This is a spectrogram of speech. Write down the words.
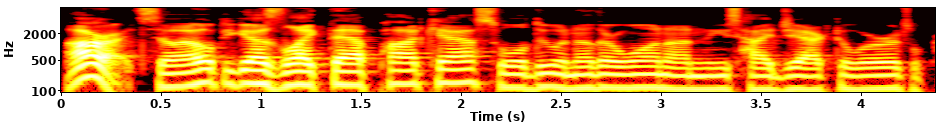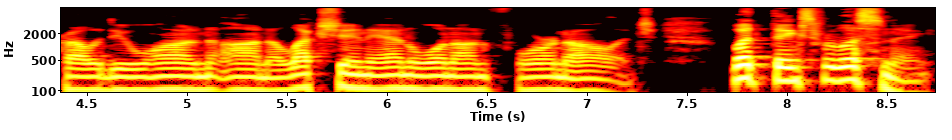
All right, so I hope you guys like that podcast. We'll do another one on these hijacked words. We'll probably do one on election and one on foreknowledge. But thanks for listening.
